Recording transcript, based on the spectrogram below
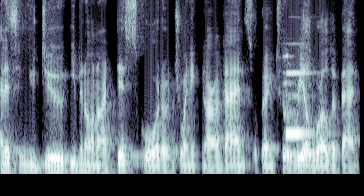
Anything you do, even on our Discord or joining our events or going to a real world event,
